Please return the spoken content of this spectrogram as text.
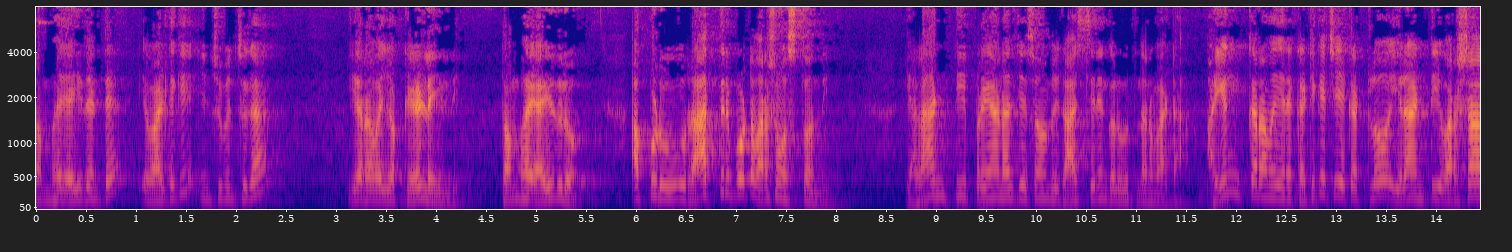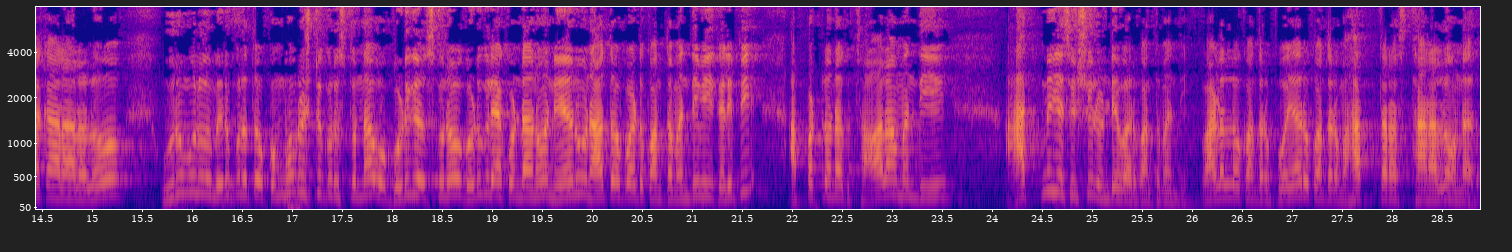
తొంభై ఐదు అంటే ఇవాళకి ఇంచుమించుగా ఇరవై ఒక్క ఏళ్ళు అయింది. తొంభై ఐదులో అప్పుడు రాత్రిపూట వర్షం వస్తోంది. ఎలాంటి ప్రయాణాలు చేసామో మీకు ఆశ్చర్యం కలుగుతుందన్నమాట. భయంకరమైన కటిక చీకట్లో ఇలాంటి వర్షాకాలాలలో ఉరుములు మెరుపులతో కుంభవృష్టి కురుస్తున్నా ఓ గొడుగు వేసుకునో గొడుగు లేకుండానో నేను నాతో పాటు కొంతమంది మీ కలిపి అప్పట్లో నాకు చాలామంది ఆత్మీయ శిష్యులు ఉండేవారు కొంతమంది. వాళ్ళల్లో కొందరు పోయారు కొందరు మహత్తర స్థానాల్లో ఉన్నారు.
